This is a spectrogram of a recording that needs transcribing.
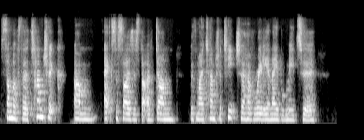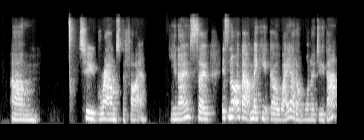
Some of the tantric um, exercises that I've done with my tantra teacher have really enabled me to um, to ground the fire. You know, so it's not about making it go away. I don't want to do that,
